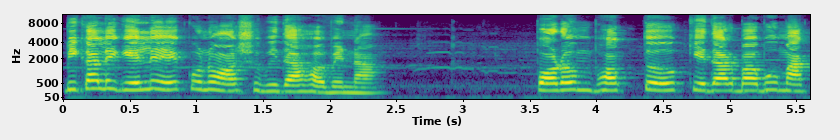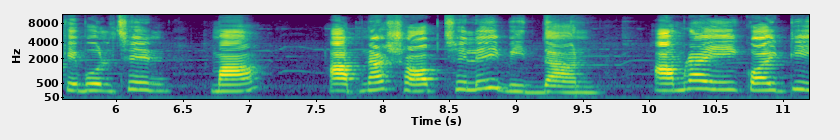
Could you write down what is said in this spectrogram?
বিকালে গেলে কোনো অসুবিধা হবে না। পরম ভক্ত কেদারবাবু মাকে বলছেন, মা, আপনার সব ছেলেই বিদ্বান। আমরা এই কয়টি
